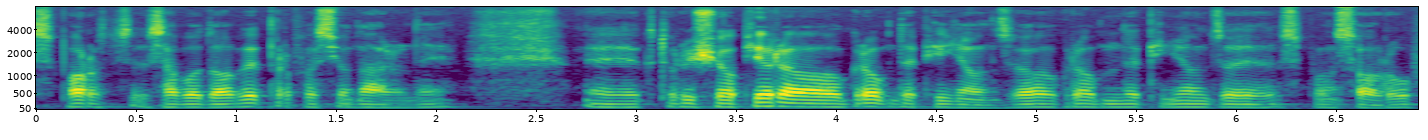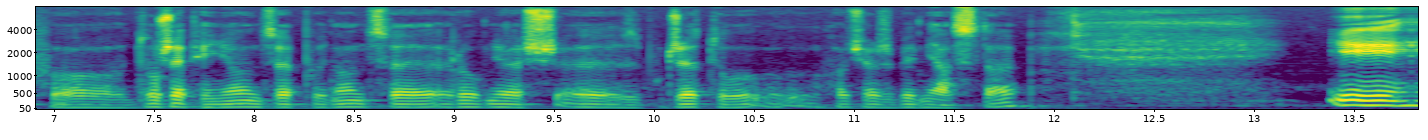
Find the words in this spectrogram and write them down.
sport zawodowy, profesjonalny, e, który się opiera o ogromne pieniądze, o ogromne pieniądze sponsorów, o duże pieniądze płynące również z budżetu chociażby miasta. I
